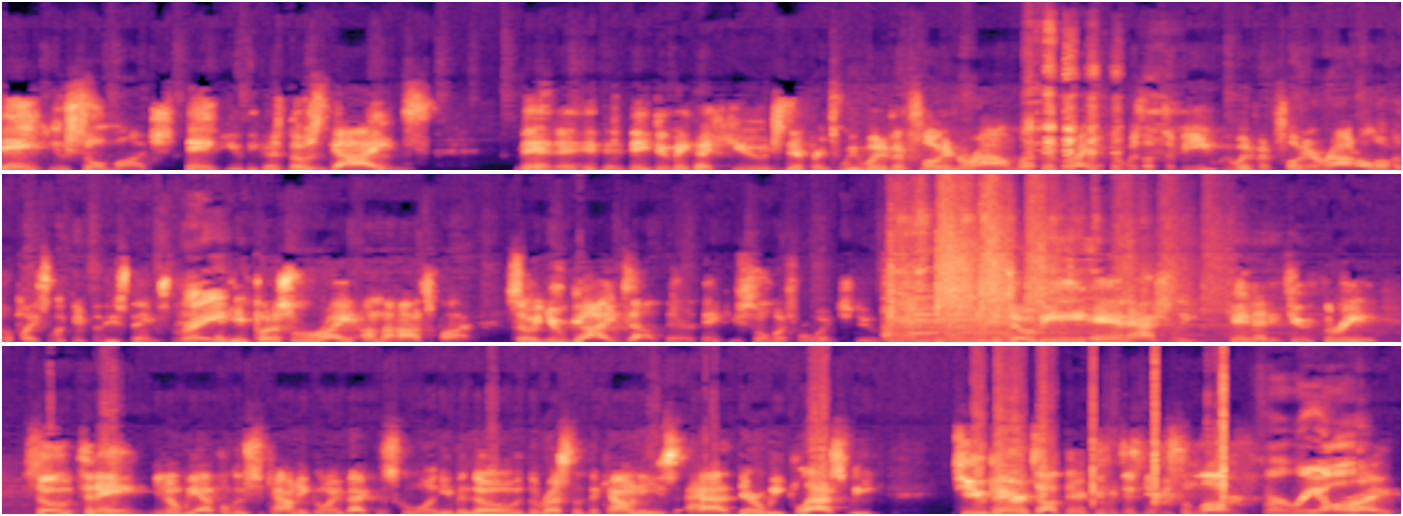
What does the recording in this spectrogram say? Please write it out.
Thank you so much, thank you, because those guides, man, it, it, they do make a huge difference. We would have been floating around left and right if it was up to me. We would have been floating around all over the place looking for these things. Right. And he put us right on the hot spot. So you guides out there, thank you so much for what you do. It's Obie and Ashley, K92 3. So today, you know, we have Volusia County going back to school, and even though the rest of the counties had their week last week, to you parents out there, can we just give you some love? For real. All right,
